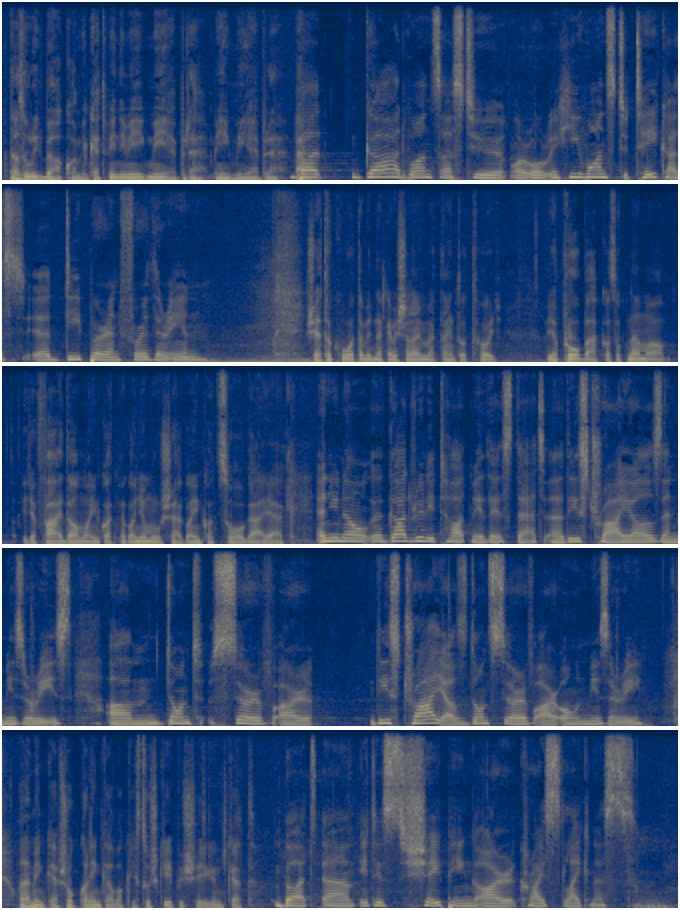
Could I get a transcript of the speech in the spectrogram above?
De az úr úgy be akar minket vinni még mélyebbre, még mélyebbre. But God wants us to, or, or He wants to take us uh, deeper and further in. És hát volt, amit nekem is nagyon megtanított, hogy, hogy a próbák azok nem a, így a fájdalmainkat, meg a nyomorúságainkat szolgálják, And you know, uh, God really taught me this that uh, these trials and miseries um, don't serve our, these trials don't serve our own misery, hanem inkább sokkal inkább a Krisztus képviségünket. but um, it is shaping our Christ likeness. A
